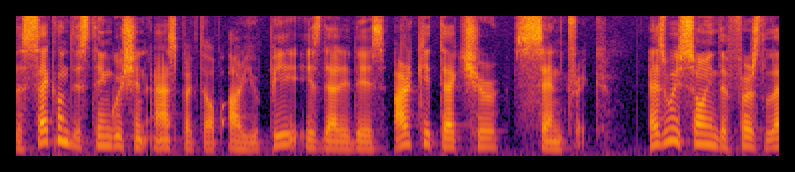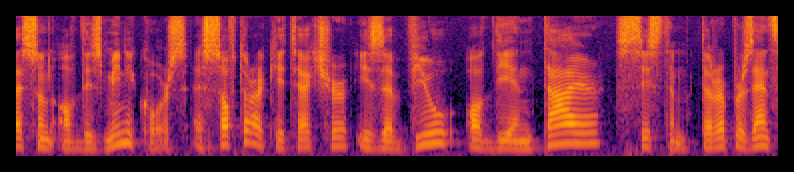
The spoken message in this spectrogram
The second distinguishing aspect of RUP is that it is architecture centric. As we saw in the first lesson of this mini course, a software architecture is a view of the entire system that represents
